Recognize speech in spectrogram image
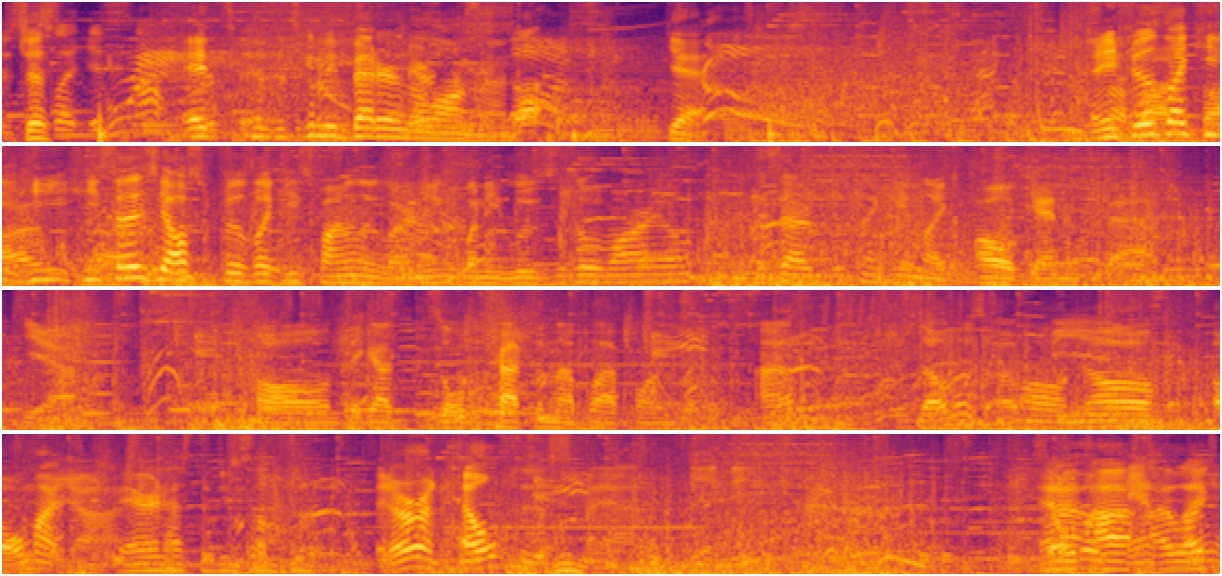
It's just- just like it's because it's gonna be better in the long run. Yeah. And he feels like he, he he says he also feels like he's finally learning when he loses to Mario. Instead of just thinking like, oh, Ganon's bad. Yeah. Oh, they got Zelda trapped on that platform. Zelda's up. Oh no, Oh my god. Aaron has to do something. Aaron, help this man. He needs And Zelda I, I, I like.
